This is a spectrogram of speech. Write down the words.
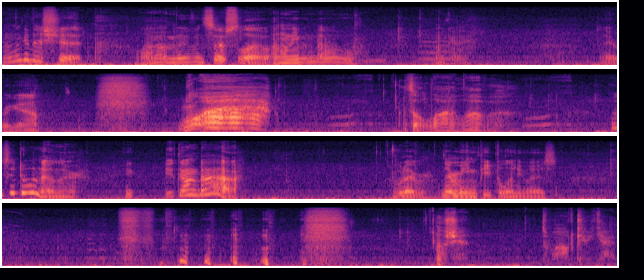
Man, look at this shit. Why am I moving so slow? I don't even know. Okay. There we go. That's a lot of lava. What's he doing down there? He, he's gonna die. Whatever. They're mean people anyways. oh shit. It's a wild kitty cat.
